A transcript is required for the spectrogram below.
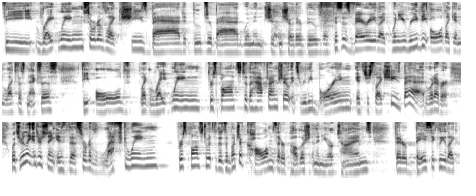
the right wing sort of like she's bad, boobs are bad, women shouldn't show their boobs. Like this is very like when you read the old like in LexisNexis, the old like right wing response to the halftime show, it's really boring. It's just like she's bad, whatever. What's really interesting is the sort of left wing response to it. So there's a bunch of columns that are published in the New York Times that are basically like,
